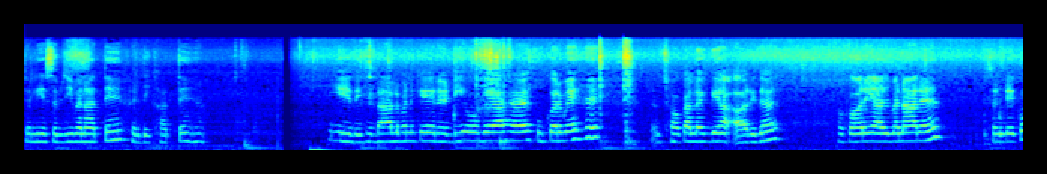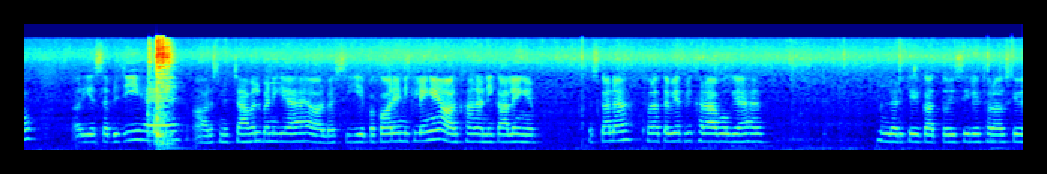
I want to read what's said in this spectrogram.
चलिए सब्ज़ी बनाते हैं, फिर दिखाते हैं। ये देखिए, दाल बन के रेडी हो गया है कुकर में। है छौका लग गया और इधर पकौड़े आज बना रहे हैं संडे को। और ये सब्ज़ी है और इसमें चावल बन गया है और बस ये पकौड़े निकलेंगे और खाना निकालेंगे। इसका ना थोड़ा तबीयत भी खराब हो गया है। लड़के का तो इसीलिए थोड़ा उसके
